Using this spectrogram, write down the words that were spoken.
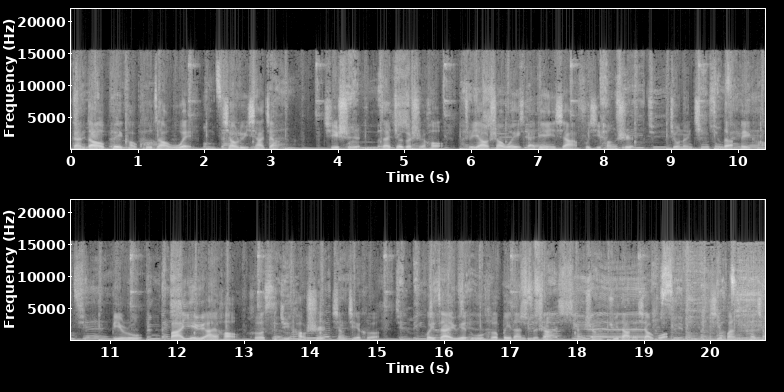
感到备考枯燥无味，效率下降。其实，在这个时候，只要稍微改变一下复习方式，就能轻松的备考。比如，把业余爱好和四级考试相结合，会在阅读和背单词上产生巨大的效果。喜欢看小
